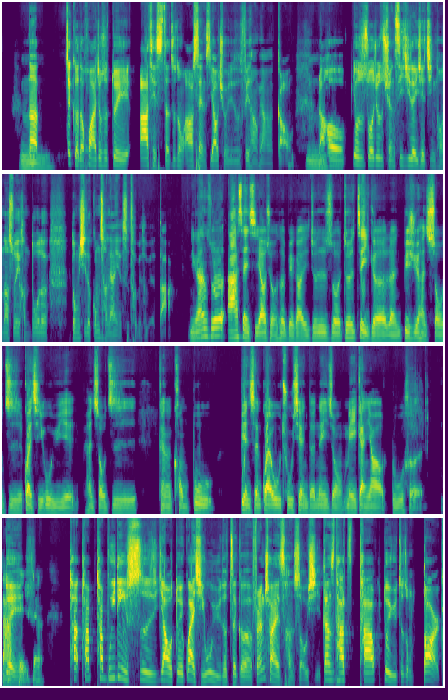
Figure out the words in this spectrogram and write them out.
那这个的话就是对 artist 的这种 art sense 要求也是非常非常的高，然后又是说就是全 CG 的一些镜头，那所以很多的东西的工程量也是特别特别的大。你刚刚说 art sense 要求特别高，也就是说就是这个人必须很熟知怪奇物语，也很熟知可能恐怖。变身怪物出现的那种美感要如何搭配？这样，他他他不一定是要对《怪奇物语》的这个 franchise 很熟悉，但是他他对于这种 dark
